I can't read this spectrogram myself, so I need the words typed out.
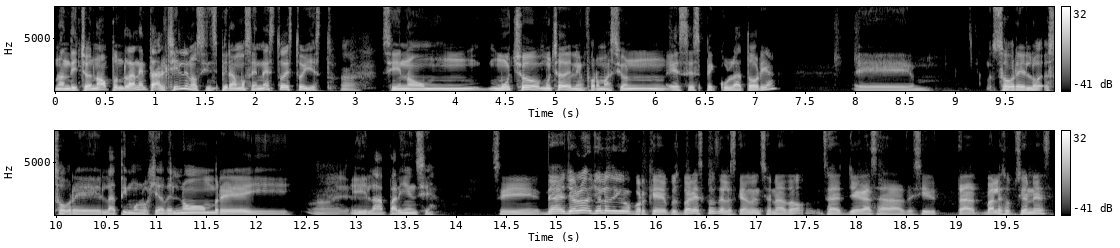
no han dicho, no, pues la neta, al chile nos inspiramos en esto, esto y esto. Ah, Sino mm, mucho, mucha de la información es especulatoria eh, sobre, lo, sobre la etimología del nombre y, ah, y la apariencia. Sí, de- yo lo, yo lo digo porque pues varias cosas de las que has mencionado, o sea, llegas a decir ta- varias opciones,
